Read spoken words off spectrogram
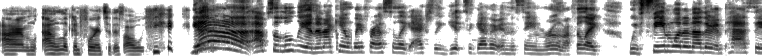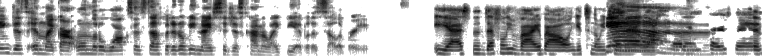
I'm I'm looking forward to this all week. Yeah, absolutely. And then I can't wait for us to like actually get together in the same room. I feel like we've seen one another in passing, just in like our own little walks and stuff, but it'll be nice to just kind of like be able to celebrate. Yes, and definitely vibe out and get to know each other a lot in Yeah. person.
